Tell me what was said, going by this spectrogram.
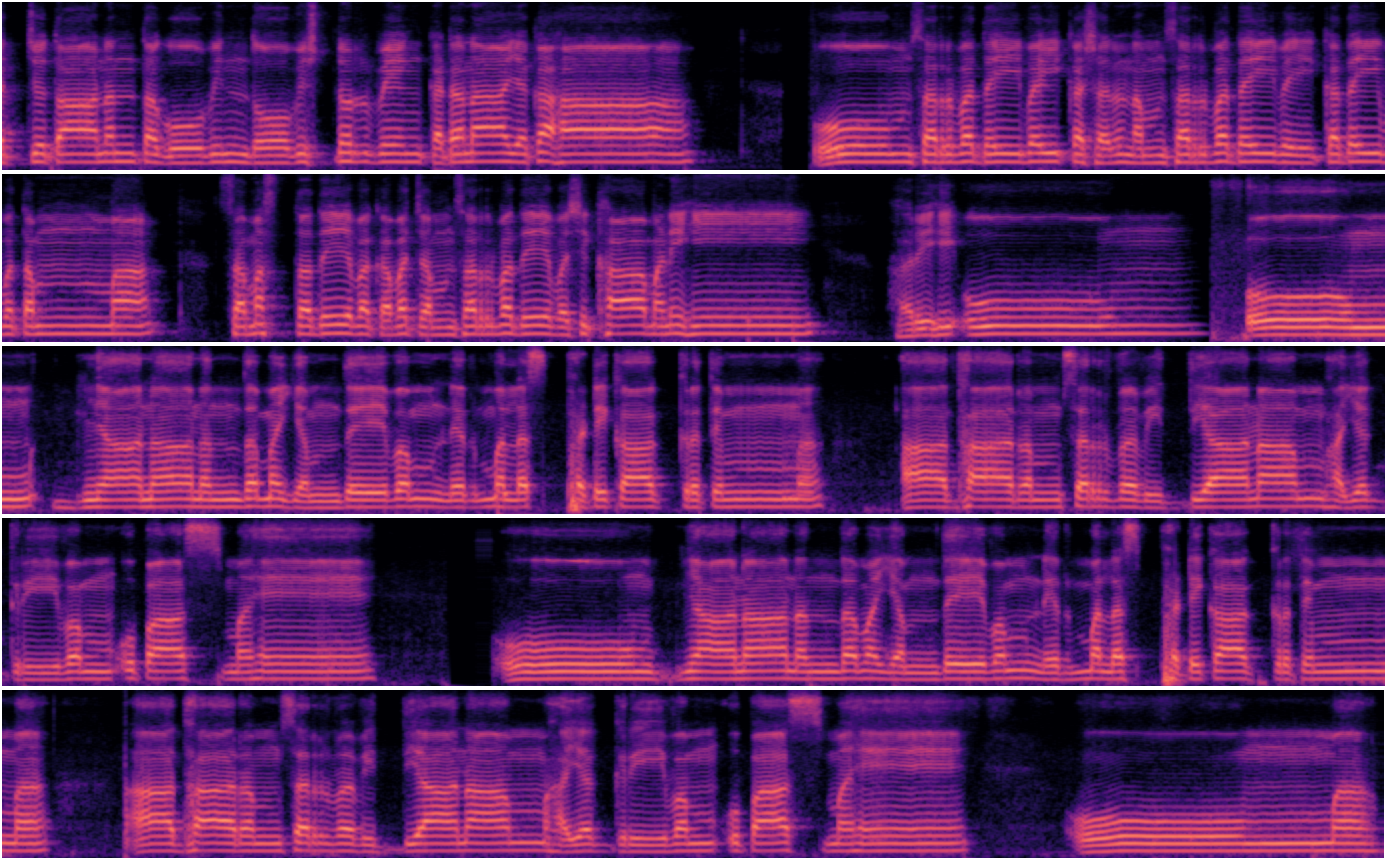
अच्युतानन्तगोविन्दो विष्णुर्वेङ्कटनायकः ॐ सर्वदैवैकशरणं సమస్తదేవ కవచం సర్వదేవ శిఖామణి హరి ఓం ఓం జ్ఞానానందమయం దేవం నిర్మలస్ఫటికాకృతిం. ఆధారం సర్వ విద్యానాం హయగ్రీవం ఉపాస్మహే. ఓం జ్ఞానానందమయం దేవం నిర్మలస్ఫటికాకృతిం. आधारं सर्वविद्यानां हयग्रीवम् उपास्महे। ॐ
